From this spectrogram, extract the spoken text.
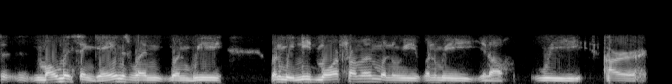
moments in games when when we when we need more from him. When we when we you know we are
